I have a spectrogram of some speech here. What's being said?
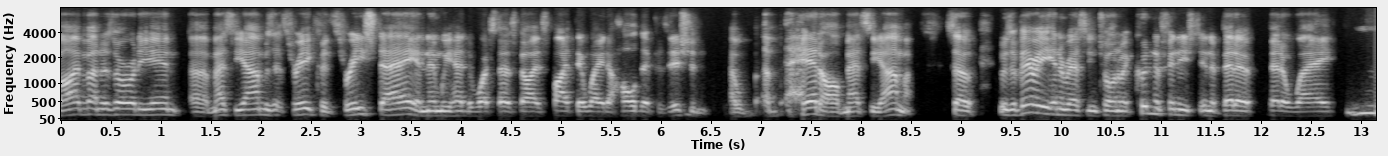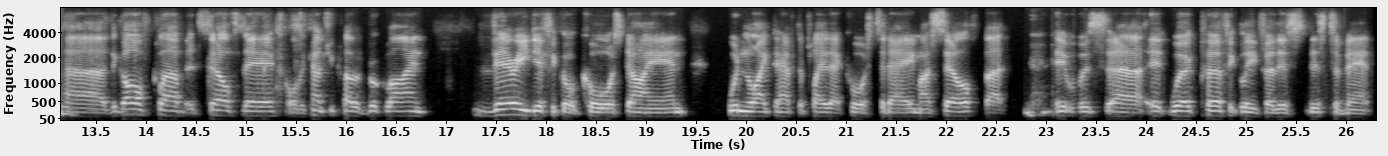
five under's already in. Uh, Matsuyama's at three. Could three stay?" And then we had to watch those guys fight their way to hold their position ahead of Matsuyama. So it was a very interesting tournament. Couldn't have finished in a better better way. Mm. Uh, the golf club itself there, or the country club at Brookline, very difficult course. Diane wouldn't like to have to play that course today myself, but it was uh, it worked perfectly for this this event.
